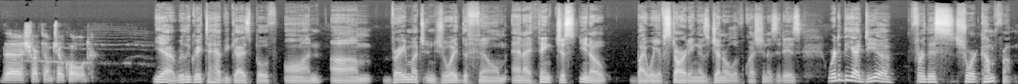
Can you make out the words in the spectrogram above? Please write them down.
the short film Chokehold. Yeah, really great to have you guys both on. Um, very much enjoyed the film, and I think just you know, by way of starting, as general of a question as it is, where did the idea for this short come from?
